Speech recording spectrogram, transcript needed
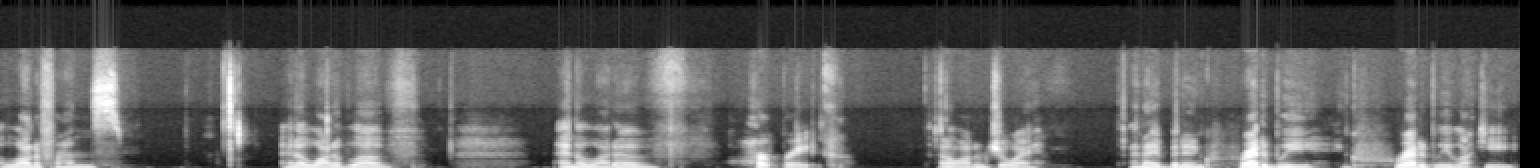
a lot of friends and a lot of love and a lot of heartbreak and a lot of joy. And I've been incredibly, incredibly lucky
